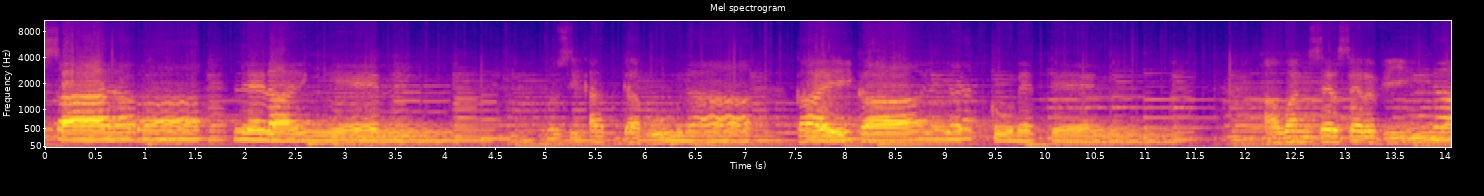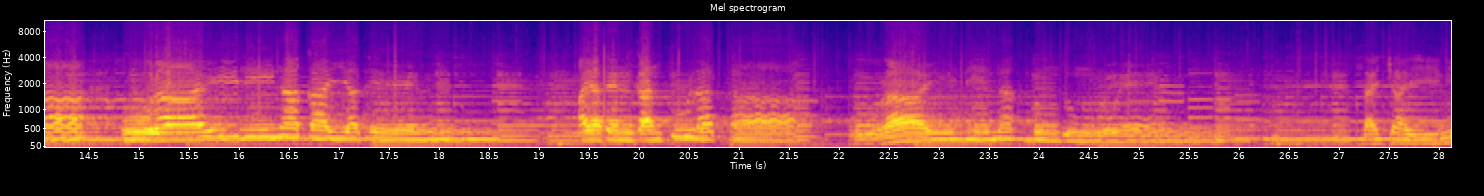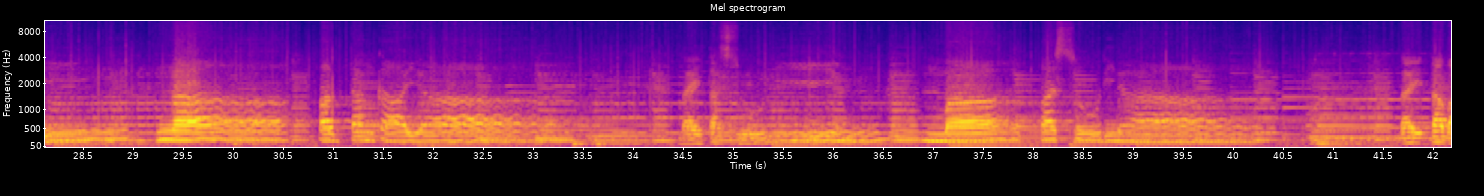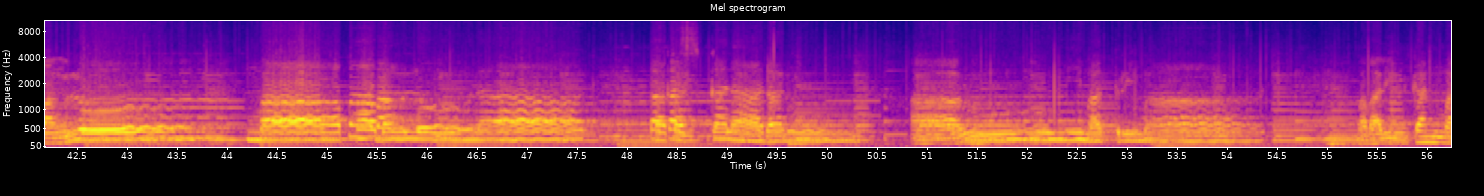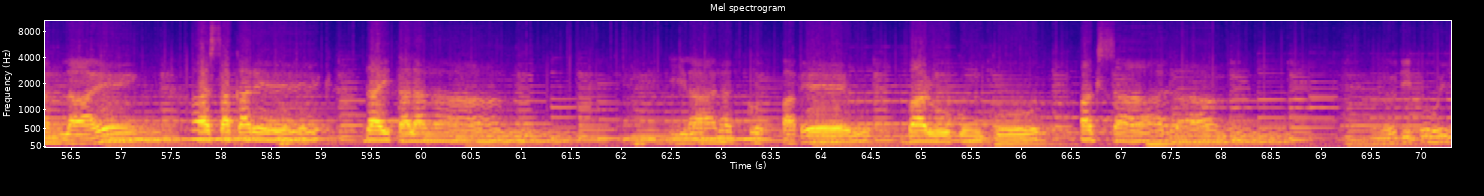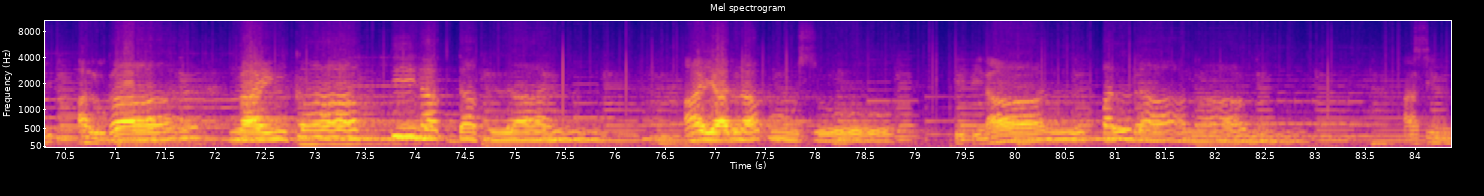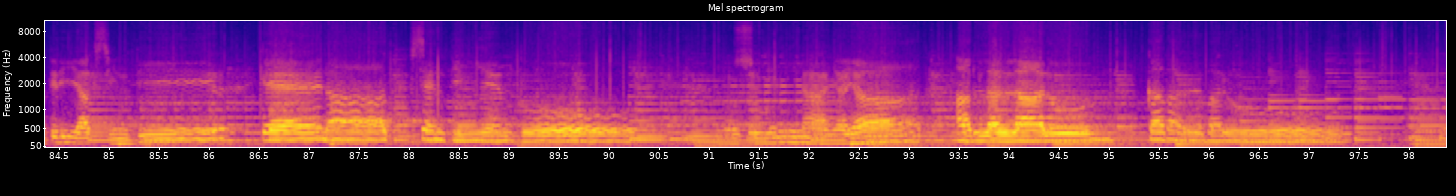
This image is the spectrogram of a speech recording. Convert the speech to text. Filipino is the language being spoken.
Sana ba lelaingin Musik at gabuna Kay kayat kumeteng Awan ser-servina Uray di nakayaten Ayaten kan tulata Uray di nakdungdungwen Dayjay ini nga pagtangkaya. Day tasulim mapasudi na. Day tabanglon mapabanglonat Takas kaladanun arumi matrimat. Mabalingkan man laeng asakarek day talangang Ilanat ko papel baru kungkot pagsadam No alugar ngayon ka dinakdaklan. Ayado na puso ipinalpaldangan sintiriak sintir kenak sentimiento. Musumina yayat aglalalon kabarbaro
